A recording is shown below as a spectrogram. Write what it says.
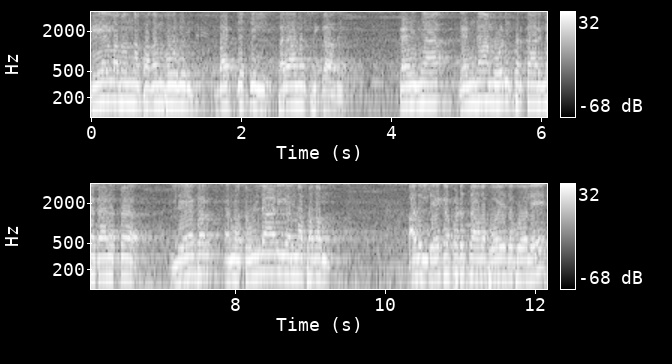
കേരളമെന്ന പദം പോലും ബഡ്ജറ്റിൽ പരാമർശിക്കാതെ കഴിഞ്ഞ രണ്ടാം മോഡി സർക്കാരിന്റെ കാലത്ത് ലേബർ എന്ന തൊഴിലാളി എന്ന പദം അതിൽ രേഖപ്പെടുത്താതെ പോയതുപോലെ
